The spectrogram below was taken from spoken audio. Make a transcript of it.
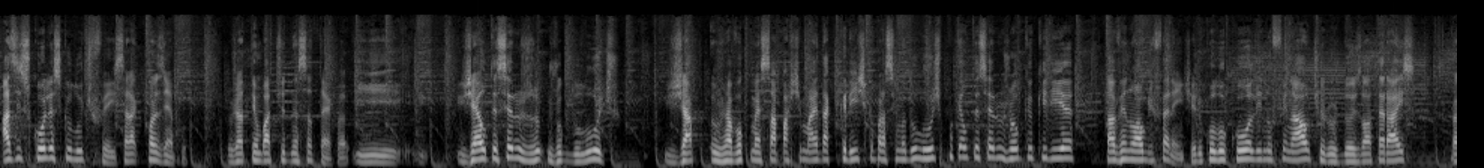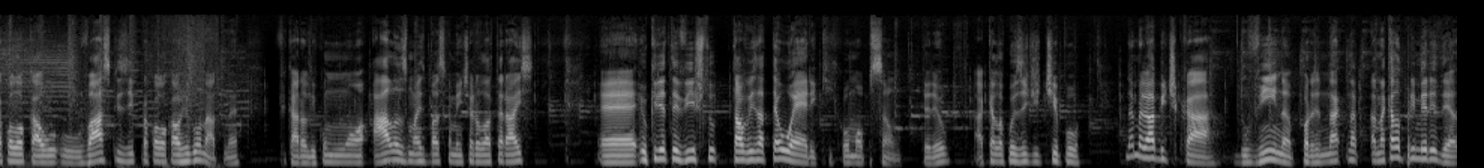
as escolhas que o Lute fez. Será que, por exemplo, eu já tenho batido nessa tecla. E já é o terceiro jo- jogo do Lute. Já, eu já vou começar a partir mais da crítica pra cima do Lute, porque é o terceiro jogo que eu queria estar vendo algo diferente. Ele colocou ali no final, tirou os dois laterais pra colocar o, o Vasquez e pra colocar o Rigonato, né? Ficaram ali como alas, mas basicamente eram laterais. É, eu queria ter visto talvez até o Eric como opção, entendeu? Aquela coisa de tipo, não é melhor abdicar do Vina, por exemplo, na, na- naquela primeira ideia,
